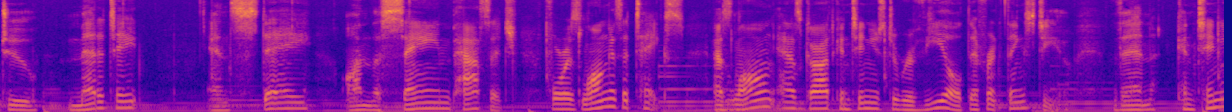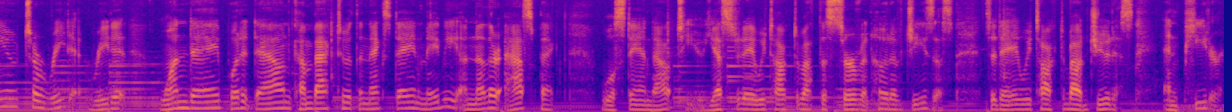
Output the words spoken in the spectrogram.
to meditate and stay on the same passage for as long as it takes, as long as God continues to reveal different things to you then continue to read it. Read it one day, put it down, come back to it the next day, and maybe another aspect will stand out to you. Yesterday we talked about the servanthood of Jesus. Today we talked about Judas and Peter.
